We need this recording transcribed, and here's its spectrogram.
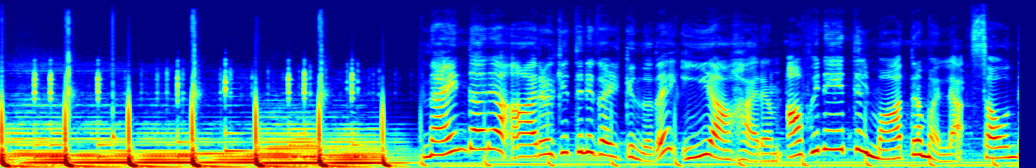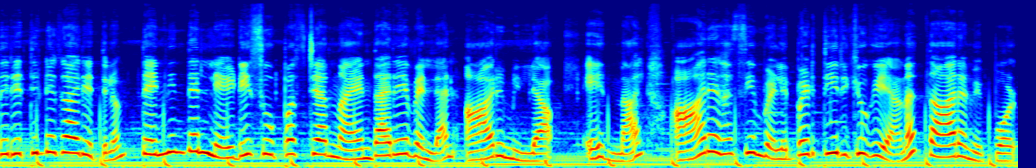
you നയൻതാര ആരോഗ്യത്തിന് കഴിക്കുന്നത് ഈ ആഹാരം. അഭിനയത്തിൽ മാത്രമല്ല സൗന്ദര്യത്തിന്റെ കാര്യത്തിലും തെന്നിന്ത്യൻ ലേഡി സൂപ്പർ സ്റ്റാർ നയൻതാരയെ വെല്ലാൻ ആരുമില്ല. എന്നാൽ ആ രഹസ്യം വെളിപ്പെടുത്തിയിരിക്കുകയാണ് താരം ഇപ്പോൾ.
